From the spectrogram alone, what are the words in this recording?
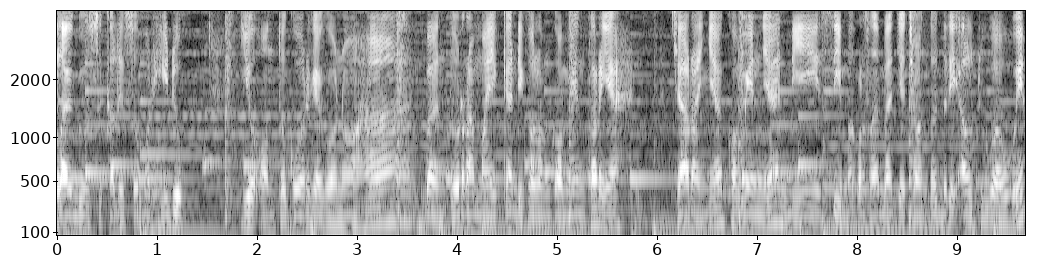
lagu Sekali Seumur Hidup. Yuk untuk warga Konoha bantu ramaikan di kolom komentar ya. Caranya komennya disimak persahabat ya contoh dari L2W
